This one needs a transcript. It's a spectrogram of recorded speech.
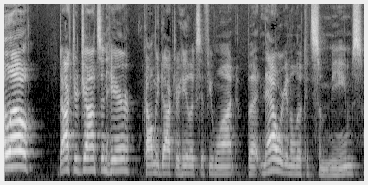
Hello, Dr. Johnson here. Call me Dr. Helix if you want. But now we're going to look at some memes,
